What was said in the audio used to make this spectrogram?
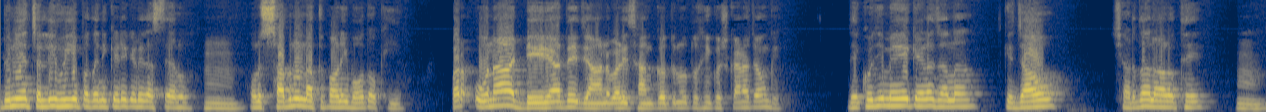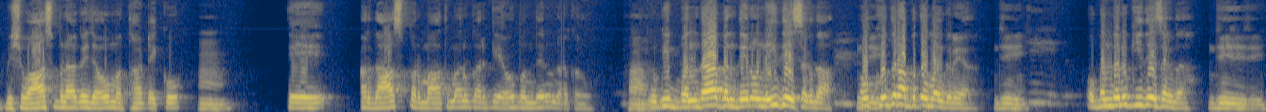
ਦੁਨੀਆ ਚੱਲੀ ਹੋਈ ਹੈ ਪਤਾ ਨਹੀਂ ਕਿਹੜੇ ਕਿਹੜੇ ਰਸਤਿਆਂ ਨੂੰ। ਹੂੰ। ਹੁਣ ਸਭ ਨੂੰ ਨੱਥ ਪਾਉਣੀ ਬਹੁਤ ਔਖੀ ਹੈ। ਪਰ ਉਹਨਾਂ ਡੇਰਿਆਂ ਤੇ ਜਾਣ ਵਾਲੀ ਸੰਗਤ ਨੂੰ ਤੁਸੀਂ ਕੁਝ ਕਹਿਣਾ ਚਾਹੋਗੇ? ਦੇਖੋ ਜੀ ਮੈਂ ਇਹ ਕਹਿਣਾ ਚਾਹਨਾ ਕਿ ਜਾਓ ਸ਼ਰਧਾ ਨਾਲ ਉੱਥੇ ਹੂੰ। ਵਿਸ਼ਵਾਸ ਬਣਾ ਕੇ ਜਾਓ ਮੱਥਾ ਟੇਕੋ। ਹੂੰ। ਤੇ ਅਰਦਾਸ ਪਰਮਾਤਮਾ ਨੂੰ ਕਰਕੇ ਆਓ ਬੰਦੇ ਨੂੰ ਨਾ ਕਰੋ। ਹਾਂ। ਕਿਉਂਕਿ ਬੰਦਾ ਬੰਦੇ ਨੂੰ ਨਹੀਂ ਦੇ ਸਕਦਾ। ਉਹ ਖੁਦ ਰੱਬ ਤੋਂ ਮੰਗ ਰਿਹਾ। ਜੀ ਜੀ। ਉਹ ਬੰਦੇ ਨੂੰ ਕੀ ਦੇ ਸਕਦਾ? ਜੀ ਜੀ ਜੀ।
